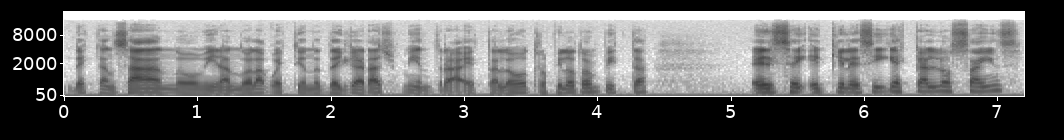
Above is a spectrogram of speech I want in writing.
descansando, mirando la cuestión desde el garage, mientras están los otros pilotos en pista. El, que le sigue es Carlos Sainz,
